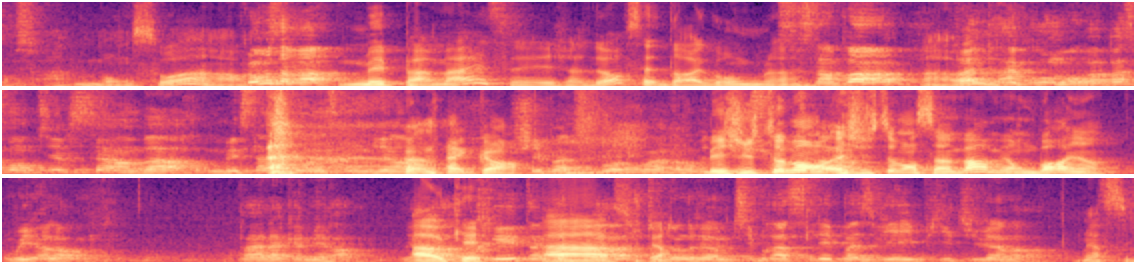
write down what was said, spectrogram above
Bonsoir. Bonsoir. Comment ça va? Mais pas mal, c'est- j'adore cette drag room là. C'est sympa, hein? Ah ouais de drag room, on va pas se mentir, c'est un bar, mais ça me correspond bien. D'accord. Je sais pas, tu bois quoi Mais justement, justement c'est un bar, mais on ne boit rien. Oui, alors, pas à la caméra. Mais Ah, ok. Après, Ah, pas, je super. te donnerai un petit bracelet passe VIP, tu viendras. Merci.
